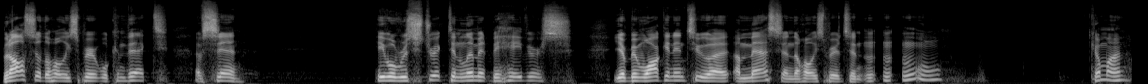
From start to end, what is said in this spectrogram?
But also, the Holy Spirit will convict of sin. He will restrict and limit behaviors. You've been walking into a, a mess and the Holy Spirit said, Mm-mm-mm. Come on.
